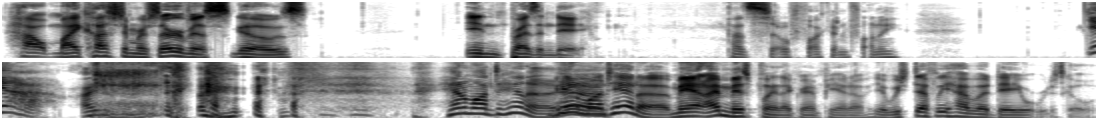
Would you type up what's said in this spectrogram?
how my customer service goes in present day. that's so fucking funny yeah I, hannah montana Hannah yeah. Montana, man, I miss playing that grand piano. Yeah, we should definitely have a day where we just go,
